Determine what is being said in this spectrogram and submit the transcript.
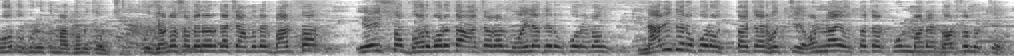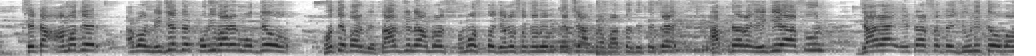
পথ অবরোধের মাধ্যমে চলছে। জনসাধারণের কাছে আমাদের বার্তা, এই সব বর্বরতা আচরণ মহিলাদের উপর এবং নারীদের উপর অত্যাচার হচ্ছে, অন্যায়, অত্যাচার কোন মার্ডার ধর্ষণ হচ্ছে, সেটা আমাদের এবং নিজেদের পরিবারের মধ্যেও হতে পারবে। তার জন্য আমরা সমস্ত জনসাধারণের কাছে আমরা বার্তা দিতে চাই। আপনারা এগিয়ে আসুন যারা এটার সাথে জড়িত এবং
